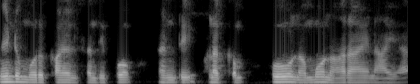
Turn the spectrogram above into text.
மீண்டும் ஒரு காலையில் சந்திப்போம். நன்றி வணக்கம். ஓ நமோ நாராயணாயா.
